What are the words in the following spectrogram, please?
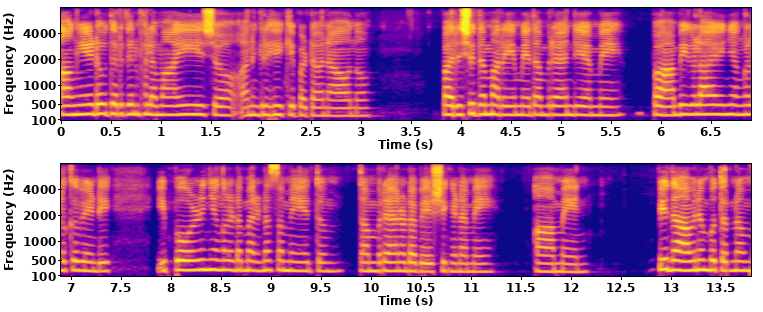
അങ്ങയുടെ ഉദരത്തിന് ഫലമായി ഈശോ അനുഗ്രഹിക്കപ്പെട്ടവനാവുന്നു. പരിശുദ്ധ മറിയമ്മേ തമ്പുരാന്റെ അമ്മേ പാപികളായ ഞങ്ങൾക്ക് വേണ്ടി ഇപ്പോഴും ഞങ്ങളുടെ മരണസമയത്തും തമ്പുരാനോട് അപേക്ഷിക്കണമേ. ആമേൻ. പിതാവിനും പുത്രനും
